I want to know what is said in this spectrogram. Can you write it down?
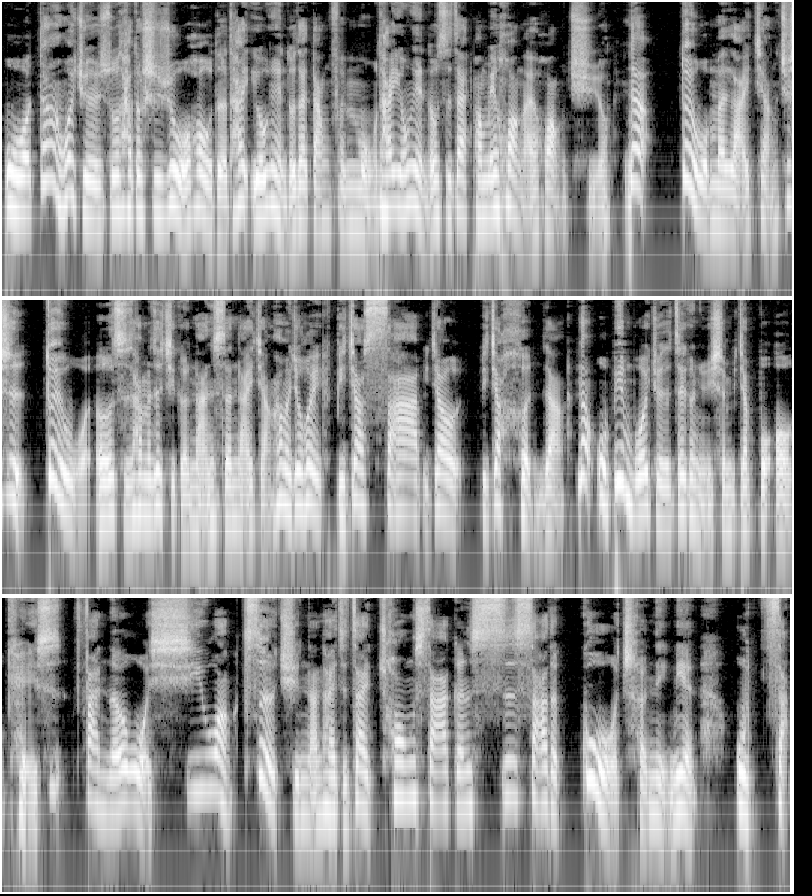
我当然会觉得说他都是落后的，他永远都在当分母，他永远都是在旁边晃来晃去哦。那对我们来讲，就是对我儿子他们这几个男生来讲，他们就会比较杀，比较比较狠这样。那我并不会觉得这个女生比较不 OK，是反而我希望这群男孩子在冲杀跟厮杀的过程里面，我长。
